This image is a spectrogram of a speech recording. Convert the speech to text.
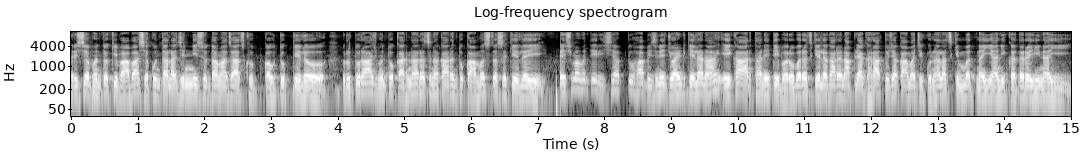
रिषभ म्हणतो की बाबा शकुंतलाजींनी सुद्धा माझं आज खूप कौतुक केलं. ऋतुराज म्हणतो करणारच ना कारण तू कामच तसं केलंय. रेश्मा म्हणते रिषभ तू हा बिझनेस जॉईंट केला ना एका अर्थाने ते बरोबरच केलं कारण आपल्या घरात तुझ्या कामाची कुणालाच किंमत नाही आणि कदरही नाही.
